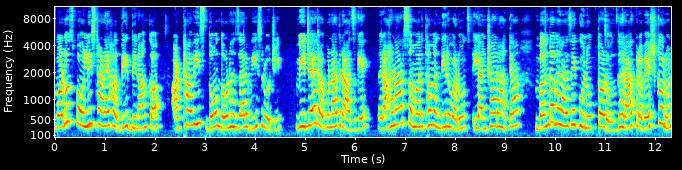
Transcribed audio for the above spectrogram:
वडूज पोलीस ठाणे हद्दीत दिनांक अठ्ठावीस दोन दोन हजार वीस रोजी विजय रघुनाथ राजगे राहणार समर्थ मंदिर वडूज यांच्या राहत्या बंद घराचे कुलूप तोडून घरात प्रवेश करून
